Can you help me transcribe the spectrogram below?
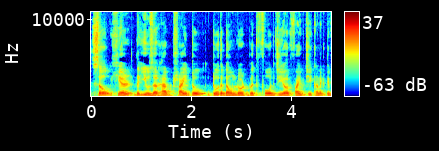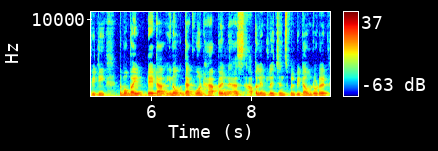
So here the user have tried to do the download with 4G or 5G connectivity. The mobile data, you know, that won't happen as Apple Intelligence will be downloaded.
